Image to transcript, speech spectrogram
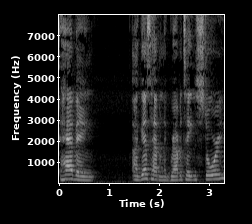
having, I guess, having a gravitating story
